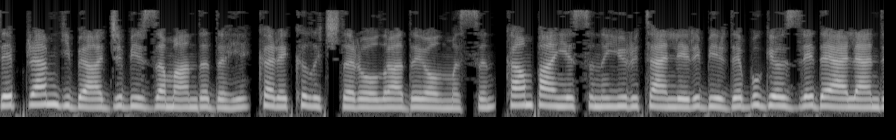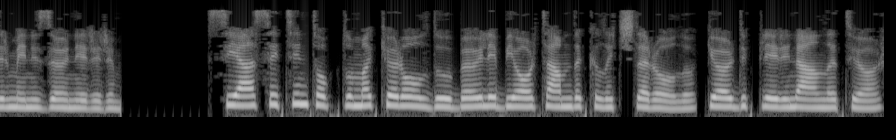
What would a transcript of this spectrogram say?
Deprem gibi acı bir zamanda dahi, Kare Kılıçdaroğlu aday olmasın, kampanyasını yürütenleri bir de bu gözle değerlendirmenizi öneririm. Siyasetin topluma kör olduğu böyle bir ortamda Kılıçdaroğlu, gördüklerini anlatıyor,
